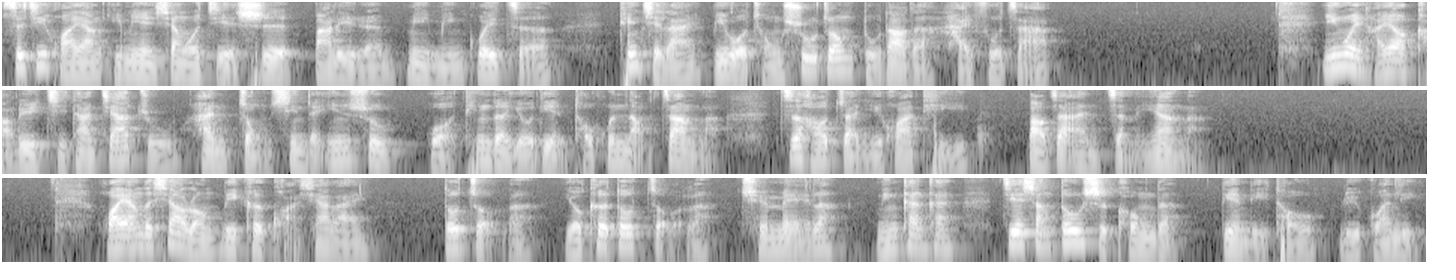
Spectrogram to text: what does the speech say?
司机华阳一面向我解释巴黎人命名规则，听起来比我从书中读到的还复杂。因为还要考虑其他家族和种姓的因素，我听得有点头昏脑胀了，只好转移话题。爆炸案怎么样了？华阳的笑容立刻垮下来，都走了，游客都走了，全没了。您看看，街上都是空的。店里头、旅馆里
